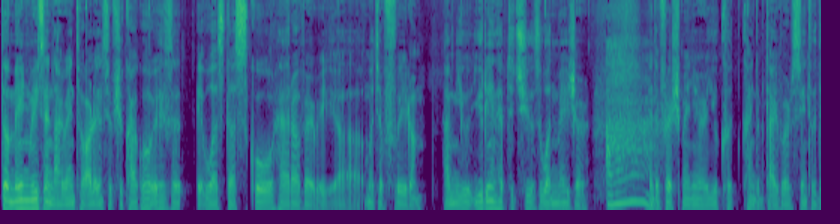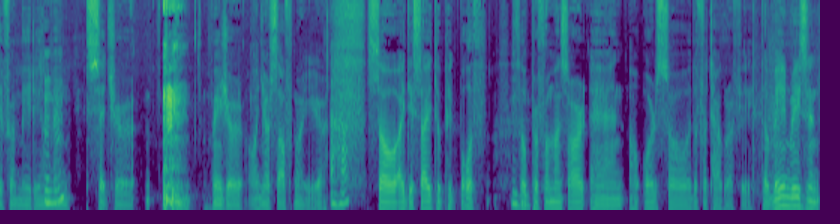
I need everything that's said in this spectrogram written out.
the main reason I went to Art Institute of Chicago is that it was the school had a very uh, much of freedom. I mean, you, you didn't have to choose one major. Ah, In the freshman year, you could kind of diverse into a different medium Mm-hmm. and set your major on your sophomore year. Uh-huh. So I decided to pick both. Mm-hmm. So performance art and also the photography. The main reason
